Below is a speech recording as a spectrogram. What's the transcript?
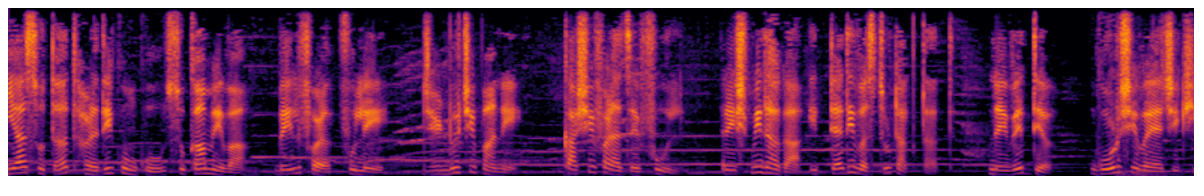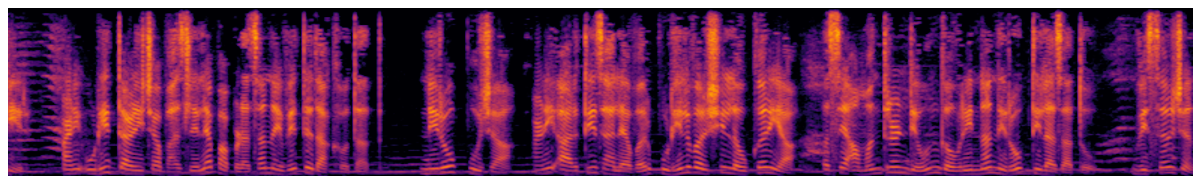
या सुतात हळदी कुंकू सुकामेवा बेलफळ फुले झेंडूची पाने काशीफळाचे फूल रेशमी धागा इत्यादी वस्तू टाकतात. नैवेद्य. गोड शिवयाची खीर आणि उडीद डाळीच्या भाजलेल्या पापडाचा नैवेद्य दाखवतात. निरोप पूजा आणि आरती झाल्यावर पुढील वर्षी लवकर या असे आमंत्रण देऊन गौरींना निरोप दिला जातो. विसर्जन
